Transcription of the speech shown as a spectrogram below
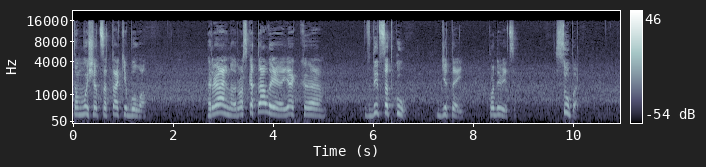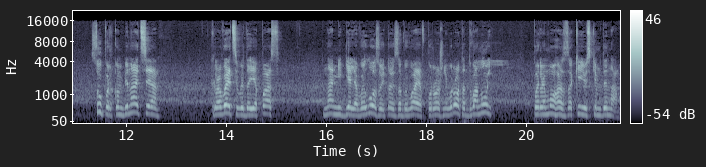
тому що це так і було. Реально розкатали, як е, в дитсадку дітей. Подивіться. Супер. Супер комбінація. Кравець видає пас на Мігеля Велозу, і той забиває в порожні ворота 2-0. Перемога за київським Динамо.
